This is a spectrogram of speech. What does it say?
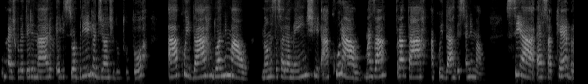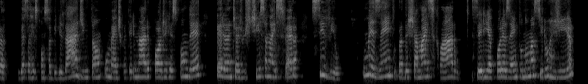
O médico veterinário ele se obriga diante do tutor a cuidar do animal, não necessariamente a curá-lo, mas a tratar, a cuidar desse animal. Se há essa quebra dessa responsabilidade, então o médico veterinário pode responder perante a justiça na esfera civil. Um exemplo, para deixar mais claro, seria, por exemplo, numa cirurgia,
